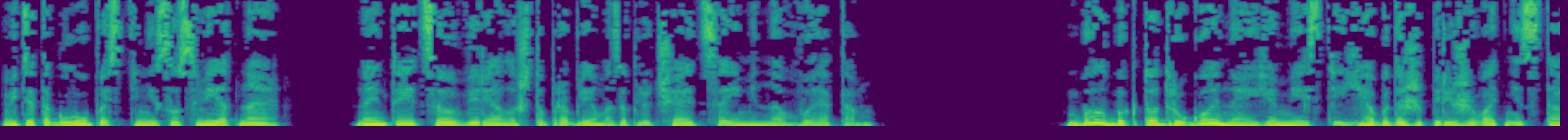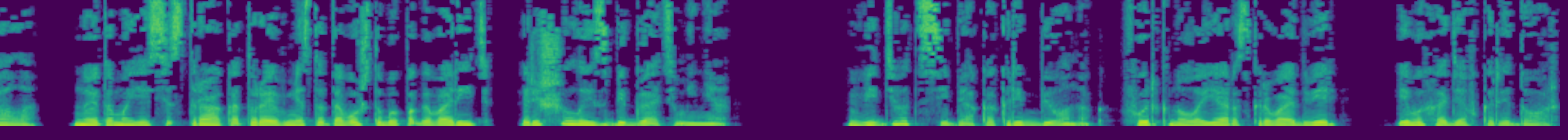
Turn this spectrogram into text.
ведь это глупость несусветная. Но интуиция уверяла, что проблема заключается именно в этом. Был бы кто другой на ее месте, я бы даже переживать не стала. Но это моя сестра, которая вместо того, чтобы поговорить, решила избегать меня. Ведет себя, как ребенок, фыркнула я, раскрывая дверь и выходя в коридор.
